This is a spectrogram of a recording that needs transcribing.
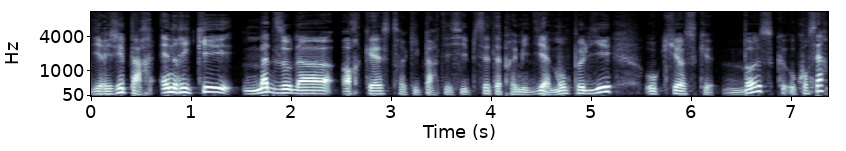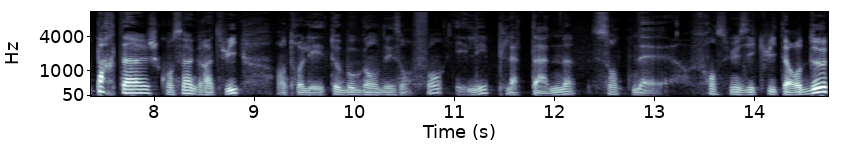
dirigé par Enrique Mazzola, orchestre qui participe cet après-midi à Montpellier au kiosque Bosque au concert Partage, concert gratuit entre les toboggans des enfants et les platanes centenaires. France Musique 8h02.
